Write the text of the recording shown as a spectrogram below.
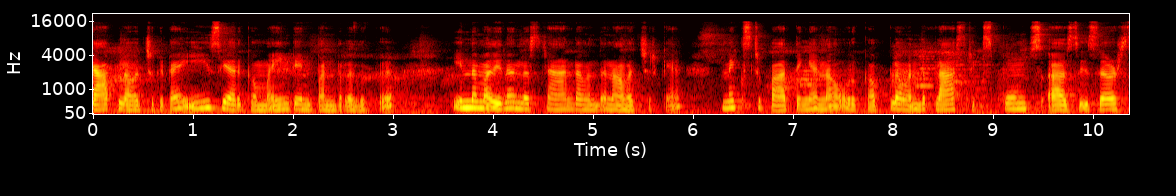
கேப்பில் வச்சுக்கிட்டேன். ஈஸியாக இருக்குது மெயின்டைன் பண்ணுறதுக்கு இந்த மாதிரி தான் இந்த ஸ்டாண்டை வந்து நான் வச்சுருக்கேன். நெக்ஸ்ட் பார்த்திங்கன்னா ஒரு கப்பில் வந்து பிளாஸ்டிக் ஸ்பூன்ஸ் சிசர்ஸ்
